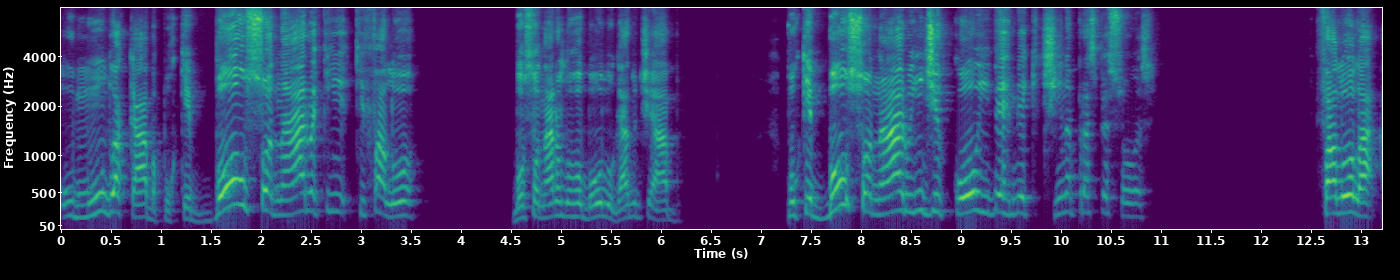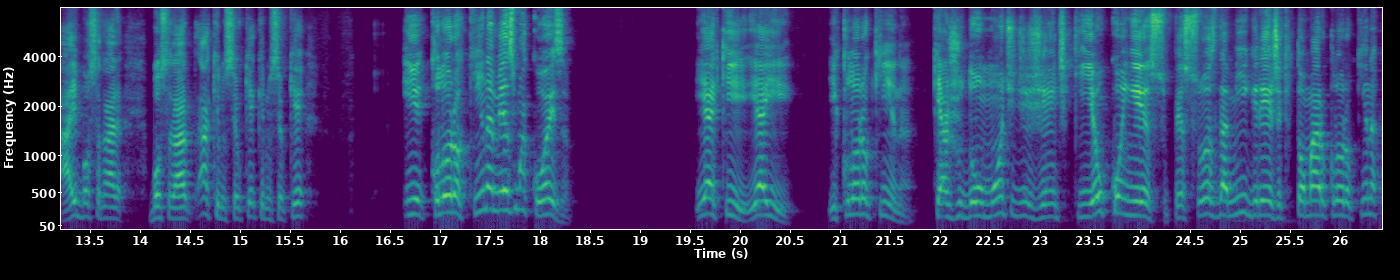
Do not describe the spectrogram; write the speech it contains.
o mundo acaba, porque Bolsonaro é que, que falou. Bolsonaro roubou o lugar do diabo. Porque Bolsonaro indicou ivermectina para as pessoas. Falou lá. Aí Bolsonaro, Bolsonaro, ah, que não sei o quê, que não sei o quê. E cloroquina, mesma coisa. E aqui, e aí? E cloroquina, que ajudou um monte de gente que eu conheço, pessoas da minha igreja que tomaram cloroquina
